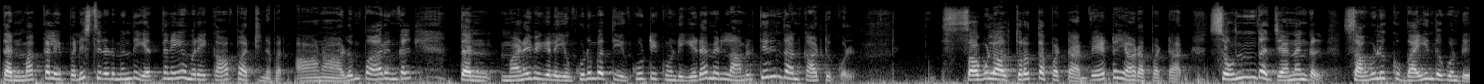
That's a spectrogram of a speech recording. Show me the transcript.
தன் மக்களை பெலிஸ்தரிடமிருந்து எத்தனையோ முறை காப்பாற்றினவர். ஆனாலும் பாருங்கள் தன் மனைவிகளையும் குடும்பத்தையும் கூட்டிக் கொண்டு இடமில்லாமல் திரிந்தான் காட்டுக்குள். சவுலால் துரத்தப்பட்டான் வேட்டையாடப்பட்டான். சொந்த ஜனங்கள் சவுலுக்கு பயந்து கொண்டு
